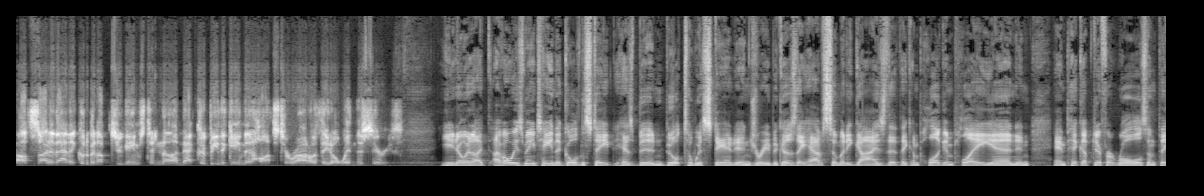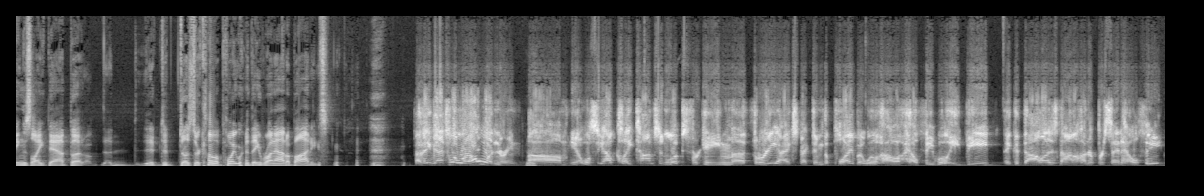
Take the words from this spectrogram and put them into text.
Outside of that, they could have been up two games to none. That could be the game that haunts Toronto if they don't win this series. You know, and I, I've always maintained that Golden State has been built to withstand injury because they have so many guys that they can plug and play in and, and pick up different roles and things like that. But uh, does there come a point where they run out of bodies? I think that's what we're all wondering. Um, you know, we'll see how Klay Thompson looks for Game uh, Three. I expect him to play, but will how healthy will he be? Iguodala is not 100 percent healthy.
